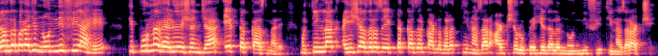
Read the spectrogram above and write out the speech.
त्यानंतर बघा जी नोंदणी फी आहे ती पूर्ण व्हॅल्युएशनच्या एक टक्का असणार आहे. मग तीन लाख ऐंशी हजाराचा एक टक्का जर काढला झाला तीन हजार आठशे रुपये. हे झालं नोंदणी फी तीन हजार आठशे.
